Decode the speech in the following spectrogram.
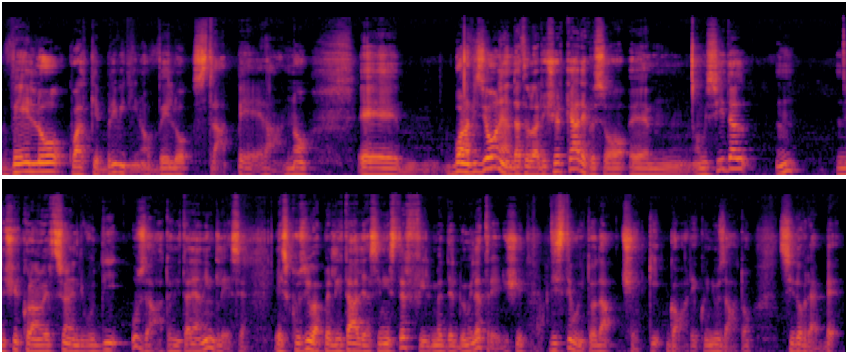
ve lo, qualche brividino ve lo strapperanno. Eh, buona visione, andatelo a ricercare, questo ehm, Homicidal, mm? ne circola una versione DVD usato in italiano e inglese, esclusiva per l'Italia Sinister Film del 2013, distribuito da Cecchi Gori, quindi usato si dovrebbe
